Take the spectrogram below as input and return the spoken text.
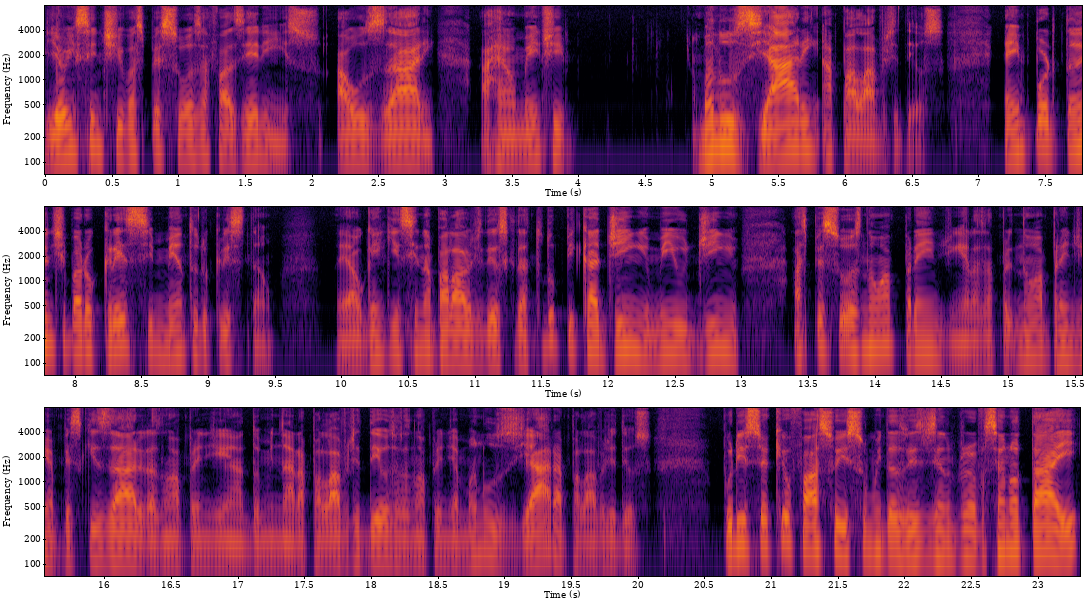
E eu incentivo as pessoas a fazerem isso, a usarem, a realmente manusearem a palavra de Deus. É importante para o crescimento do cristão. É alguém que ensina a palavra de Deus que dá tudo picadinho, miudinho, as pessoas não aprendem, elas não aprendem a pesquisar, elas não aprendem a dominar a palavra de Deus, elas não aprendem a manusear a palavra de Deus. Por isso é que eu faço isso muitas vezes dizendo para você anotar aí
